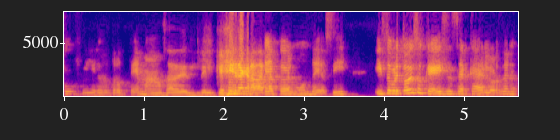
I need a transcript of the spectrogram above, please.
Uf, y es otro tema, o sea, del, del, querer agradarle a todo el mundo y así. Y sobre todo eso que dices acerca del orden,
